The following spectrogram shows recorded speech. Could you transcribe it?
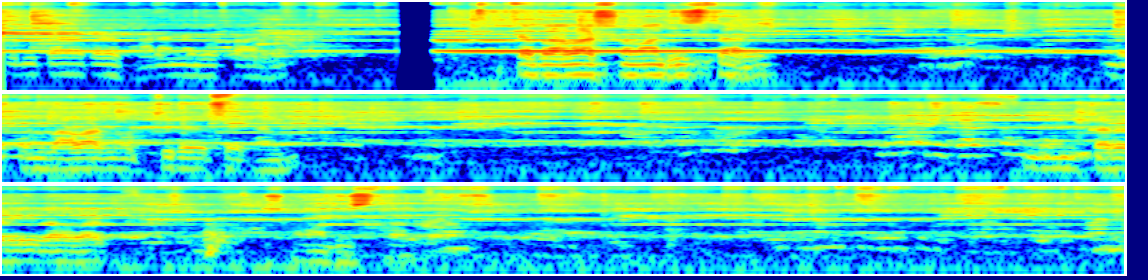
কুড়ি টাকা করে ভাড়া নেবে পার এটা বাবার সমাধিস্থল। দেখুন, বাবার মূর্তি রয়েছে এখানে। নিমকারলি বাবার সমাধিস্থল। আমি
